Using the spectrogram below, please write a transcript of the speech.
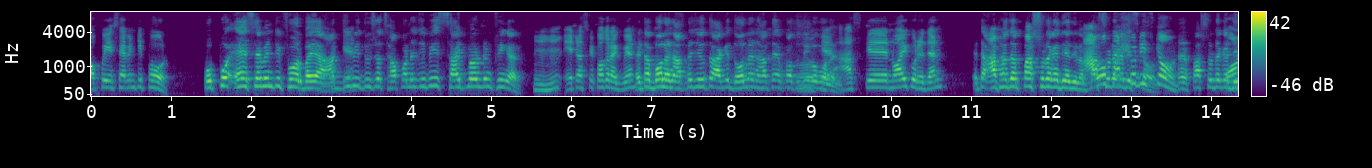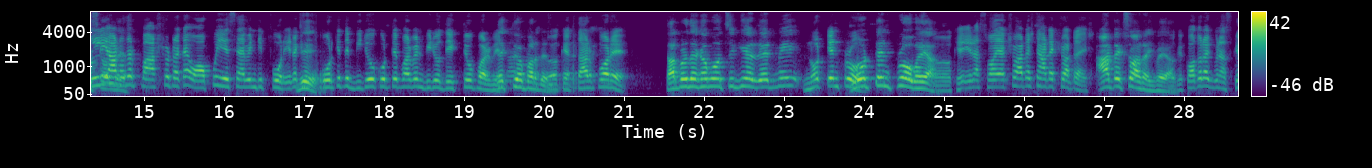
ওপো এ সেভেন্টি ফোর ভাইয়া আট Okay. জিবি দুশো ছাপ্পান্ন জিবি সাইড মাউন্টেন ফিঙ্গার হুম এটা আজকে কত রাখবেন? এটা বলেন আপনি যেহেতু আগে ধরলেন হাতে কত দিব বলেন? আজকে নয় করে দেন। এটা আট হাজার পাঁচশো টাকা দিয়ে দিলাম আরও পাঁচশো টাকা ডিসকাউন্ট হ্যাঁ পাঁচশো টাকা ডিসকাউন্ট হাজার পাঁচশো টাকায় অপো এ সেভেন্টি ফোর এটা কিন্তু জি। ফোর কেতে ভিডিও করতে পারবেন ভিডিও দেখতেও পারবেন। দেখতেও পারবেন। ওকে তারপরে? তারপরে দেখাবো হচ্ছে গিয়ে Redmi note ten pro note ten pro ভাইয়া। ওকে এটা ছয় একশো আঠাশ না আট একশো আঠাশ? আট একশো আঠাশ ভাইয়া। ওকে কত রাখবেন আজকে?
